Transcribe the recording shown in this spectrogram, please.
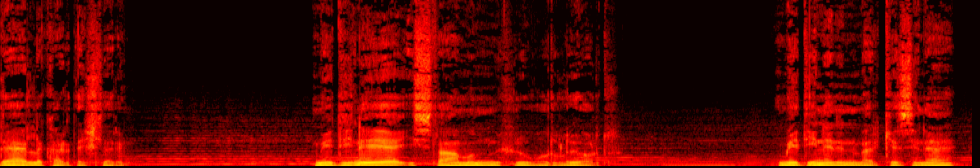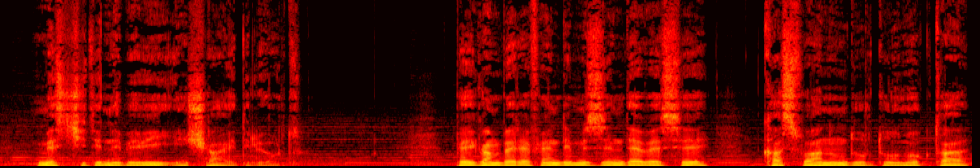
Değerli kardeşlerim, Medine'ye İslam'ın mührü vuruluyordu. Medine'nin merkezine Mescid-i Nebevi inşa ediliyordu. Peygamber Efendimizin devesi kasvanın durduğu nokta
